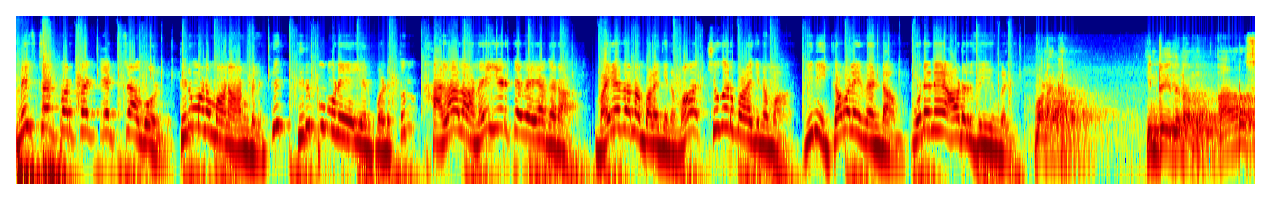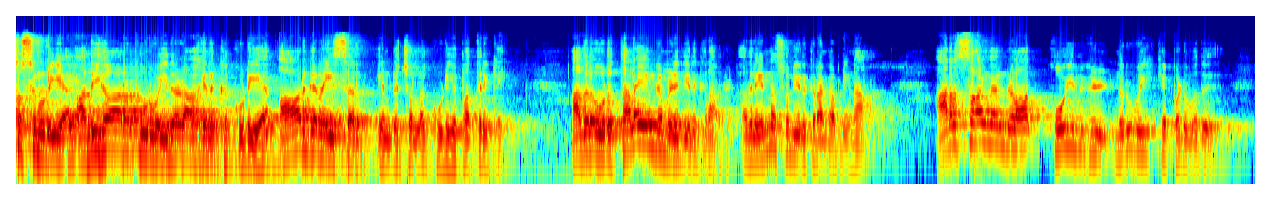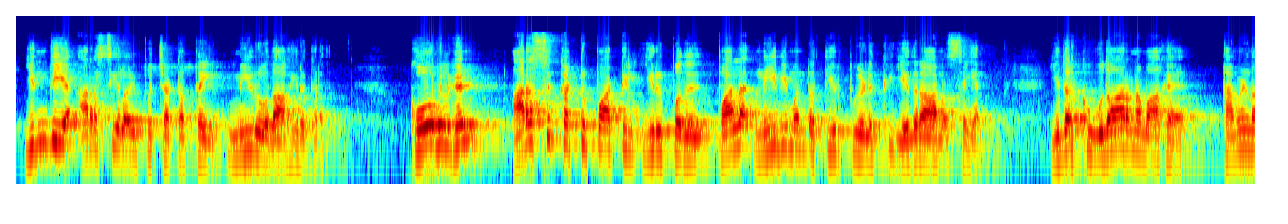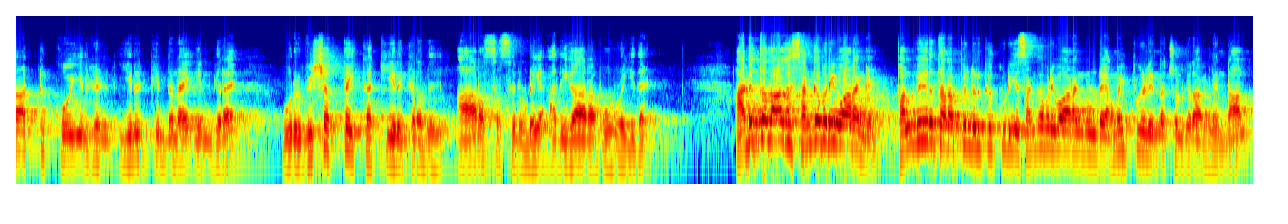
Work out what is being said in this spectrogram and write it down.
மிஸ்டர் பர்ஃபெக்ட் எக்ஸ்ட்ரா கோல்டு திருமணமான ஆண்களுக்கு திருப்பு முனையை ஏற்படுத்தும் ஹலாலான இயற்கை வியாகரா. வயதான பலகினமா சுகர் பலகினமா? இனி கவலை வேண்டாம். உடனே ஆர்டர் செய்யுங்கள். வணக்கம். இன்றைய தினம் ஆர்எஸ்எஸ்னுடைய அதிகாரப்பூர்வ இதழாக இருக்கக்கூடிய ஆர்கனைசர் என்று சொல்லக்கூடிய பத்திரிகை. அதில் ஒரு தலையங்கம் எழுதியிருக்கிறார்கள். அதில் என்ன சொல்லியிருக்கிறாங்க அப்படின்னா அரசாங்கங்களால் கோயில்கள் நிர்வகிக்கப்படுவது இந்திய அரசியலமைப்பு சட்டத்தை மீறுவதாக இருக்கிறது. கோவில்கள் அரசு கட்டுப்பாட்டில் இருப்பது பல நீதிமன்ற தீர்ப்புகளுக்கு எதிரான செயல். இதற்கு உதாரணமாக தமிழ்நாட்டு கோயில்கள் இருக்கின்றன என்கிற ஒரு விஷத்தை கக்கியிருக்கிறது ஆர்எஸ்எஸ்னுடைய அதிகாரபூர்வ இதழ். அடுத்ததாக சங்க பரிவாரங்கள் பல்வேறு தரப்பில் இருக்கக்கூடிய சங்க பரிவாரங்களுடைய அமைப்புகள் என்ன சொல்கிறார்கள் என்றால்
